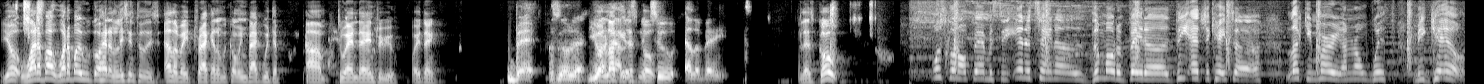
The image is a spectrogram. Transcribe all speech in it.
Yo, what about what about we go ahead and listen to this elevate track and then we're coming back with the um to end the interview. What do you think? Bet. Let's go to that. You Yo, are Lucky, now let's listening go. to Elevate. Let's go. What's going on, fam? It's the entertainer, the motivator, the educator, Lucky Murray, and I'm with Miguel.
